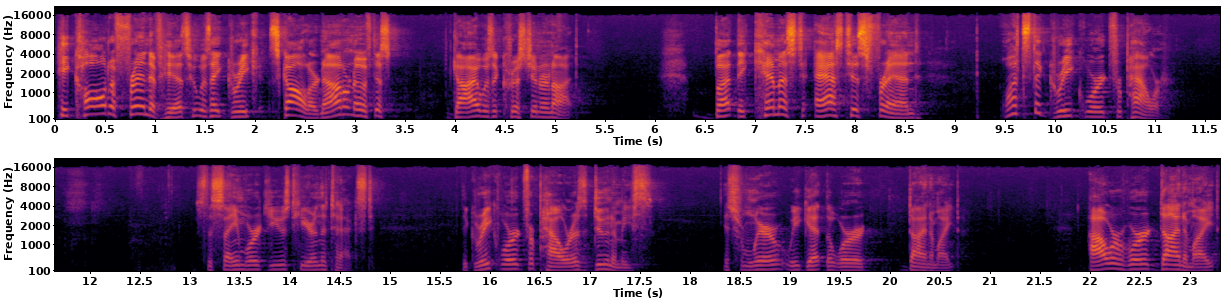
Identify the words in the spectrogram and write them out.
He called a friend of his who was a Greek scholar. Now, I don't know if this guy was a Christian or not, but the chemist asked his friend, What's the Greek word for power? It's the same word used here in the text. The Greek word for power is dunamis. It's from where we get the word dynamite. Our word dynamite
